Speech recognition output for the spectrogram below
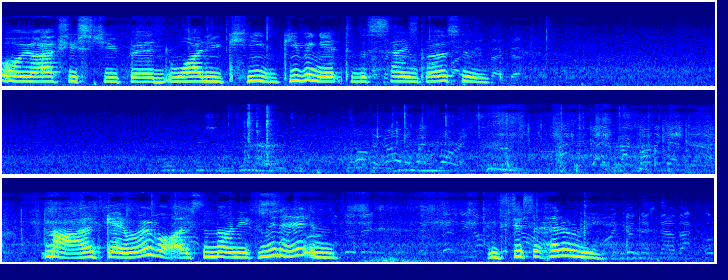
Oh, you're actually stupid. Why do you keep giving it to the same person? The goal for it. Game back on again now. Nah, it's game over. It's the 90th minute and he's just ahead of me. My goodness, now that will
